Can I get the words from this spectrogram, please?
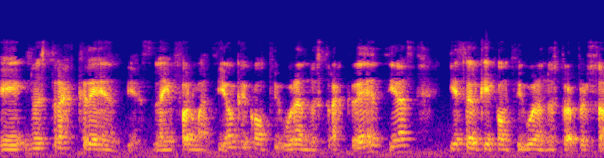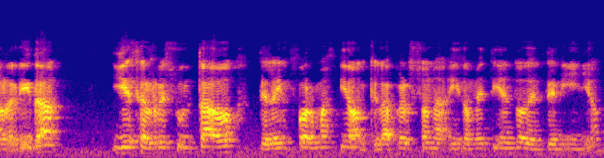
eh, nuestras creencias, la información que configura nuestras creencias y es el que configura nuestra personalidad y es el resultado de la información que la persona ha ido metiendo desde niño.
